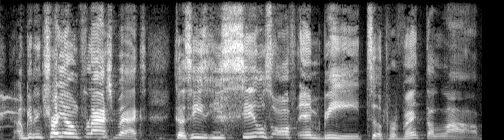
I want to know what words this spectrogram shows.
I'm getting Trae Young flashbacks because he he seals off MB to prevent the lob,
